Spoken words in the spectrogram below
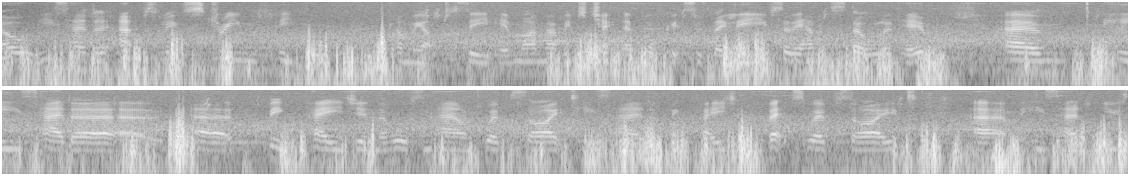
Oh, he's had an absolute stream of people coming up to see him. I'm having to check their pockets as they leave so they haven't stolen him. Um, he's had a, a, big page in the Horse and Hound website, he's had a big page in the vet's website, um, he's had New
